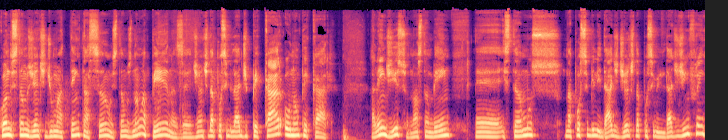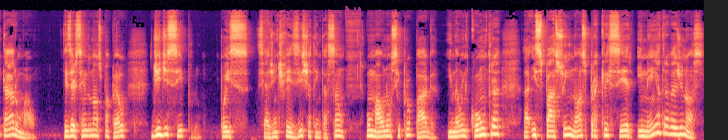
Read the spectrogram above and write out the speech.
Quando estamos diante de uma tentação, estamos não apenas é, diante da possibilidade de pecar ou não pecar. Além disso, nós também é, estamos na possibilidade, diante da possibilidade de enfrentar o mal, exercendo o nosso papel de discípulo, pois se a gente resiste à tentação, o mal não se propaga e não encontra uh, espaço em nós para crescer e nem através de nós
